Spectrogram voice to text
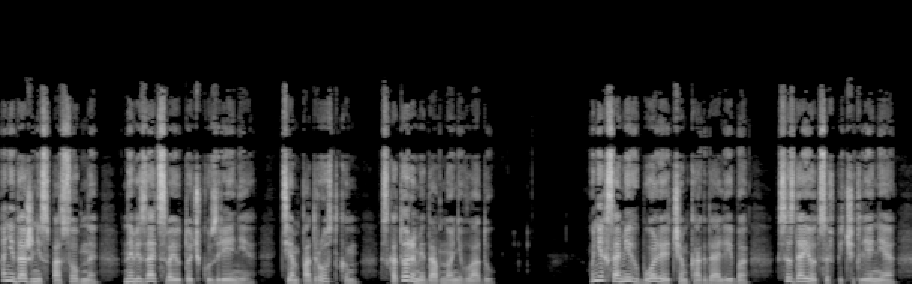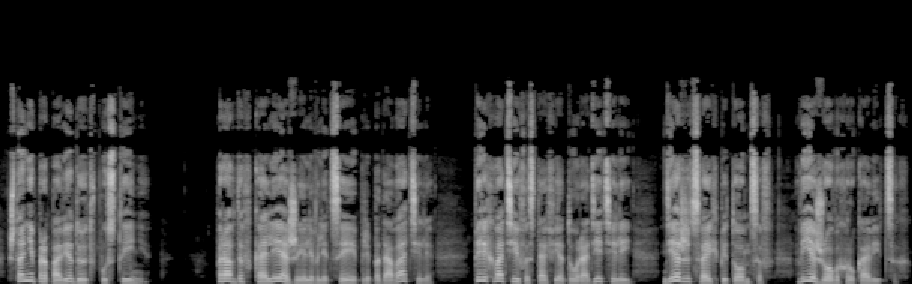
Они даже не способны навязать свою точку зрения тем подросткам, с которыми давно не в ладу. У них самих более чем когда-либо создается впечатление, что они проповедуют в пустыне. Правда, в коллеже или в лицее преподаватели, перехватив эстафету у родителей, держат своих питомцев в ежовых рукавицах.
